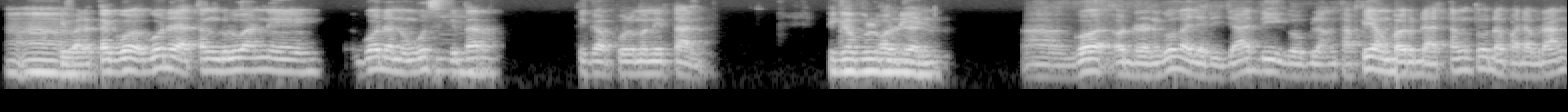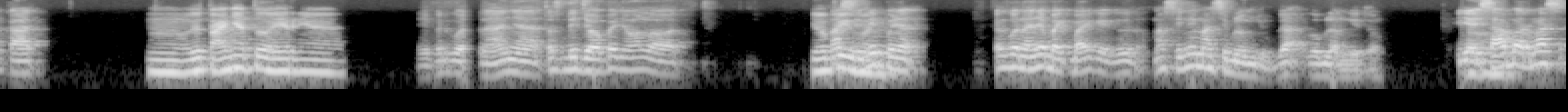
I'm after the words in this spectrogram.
heeh. ibaratnya gue gue udah datang duluan nih gue udah nunggu Hmm. sekitar 30 menitan 30 menit. Nah, gue orderan gue nggak jadi jadi gue bilang tapi yang baru datang tuh udah pada berangkat Hmm, lu tanya tuh akhirnya. ya kan gue nanya terus dia jawabnya nyolot Jawab mas ini gimana? punya kan gue nanya baik-baik kayak gitu mas ini masih belum juga gue bilang gitu ya Oh. sabar mas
